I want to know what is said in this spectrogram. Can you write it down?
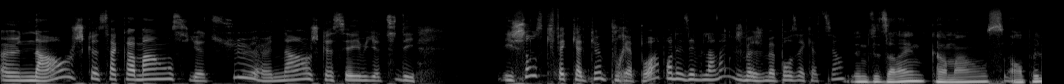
un âge que ça commence? Y a-tu un âge que c'est. Y a-tu des. des choses qui fait que quelqu'un ne pourrait pas avoir des Invisalign? Je me, je me pose la question. L'Invisalign commence, on peut,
